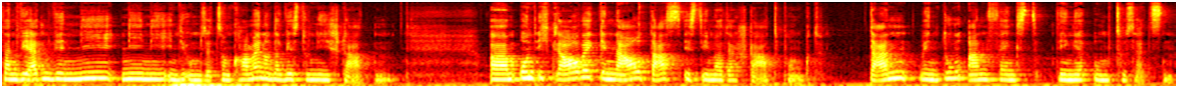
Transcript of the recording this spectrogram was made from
dann werden wir nie, nie, nie in die Umsetzung kommen und dann wirst du nie starten. Ähm, und ich glaube, genau das ist immer der Startpunkt. Dann, wenn du anfängst, Dinge umzusetzen.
